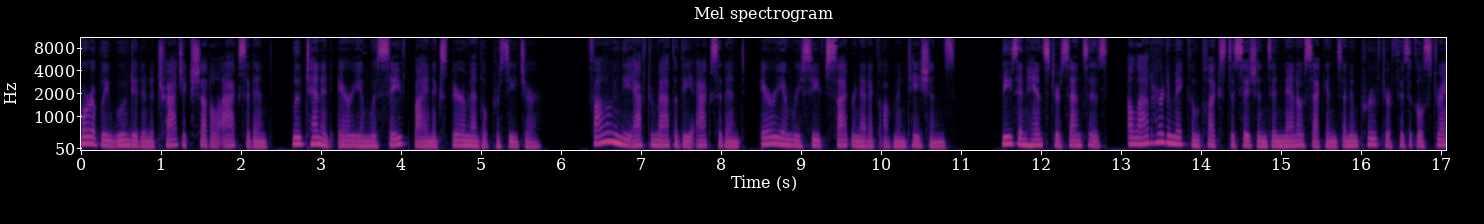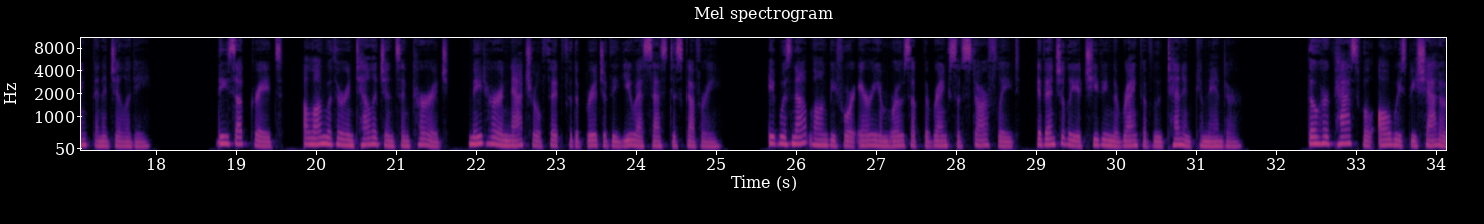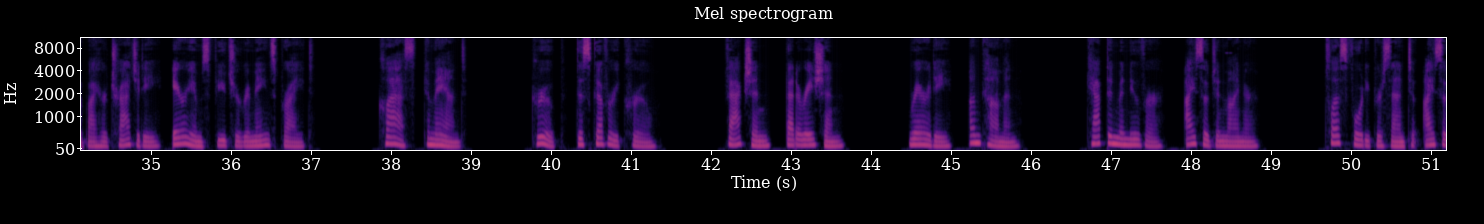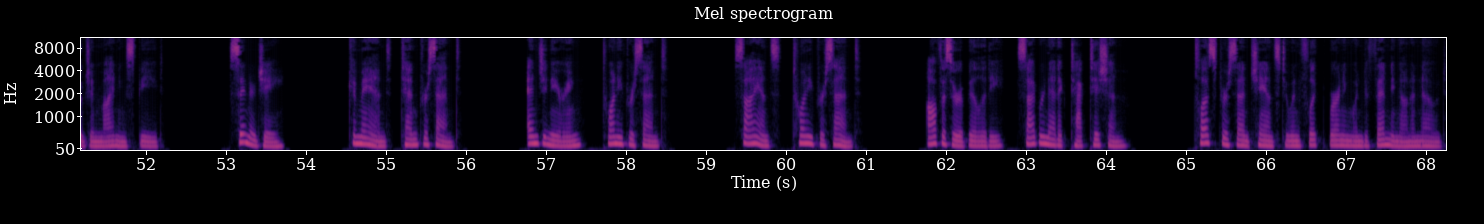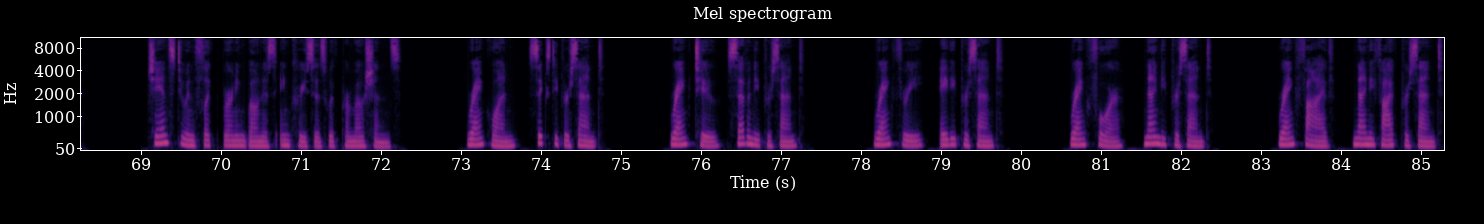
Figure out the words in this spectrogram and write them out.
horribly wounded in a tragic shuttle accident, Lieutenant Airiam was saved by an experimental procedure. Following the aftermath of the accident, Airiam received cybernetic augmentations. These enhanced her senses, allowed her to make complex decisions in nanoseconds, and improved her physical strength and agility. These upgrades, along with her intelligence and courage, made her a natural fit for the bridge of the USS Discovery. It was not long before Airiam rose up the ranks of Starfleet, eventually achieving the rank of lieutenant commander. Though her past will always be shadowed by her tragedy, Airiam's future remains bright. Class Command Group Discovery Crew Faction Federation Rarity Uncommon Captain Maneuver Isogen Miner Plus 40% to isogen mining speed. Synergy Command 10%. Engineering 20%. Science 20%. Officer ability Cybernetic Tactician. Plus percent chance to inflict burning when defending on a node. Chance to inflict burning bonus increases with promotions. Rank 1, 60%. Rank 2, 70%. Rank 3, 80%. Rank 4, 90%. Rank 5, 95%.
